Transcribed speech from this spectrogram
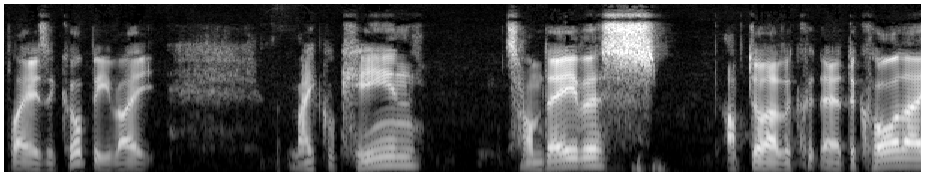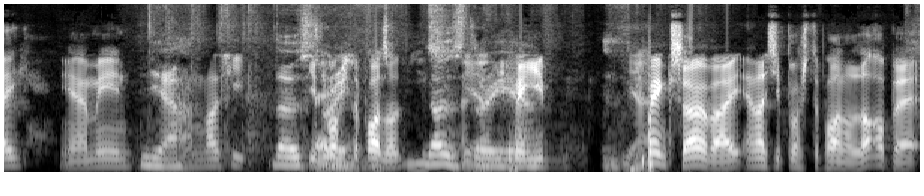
players it could be, right? Michael Keane, Tom Davies, Abdoulaye uh, Doucouré. You know what I mean? Yeah. Unless you, those you three. upon a, those three. Yeah. You, yeah. think so, right? Unless you brushed upon a little bit.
